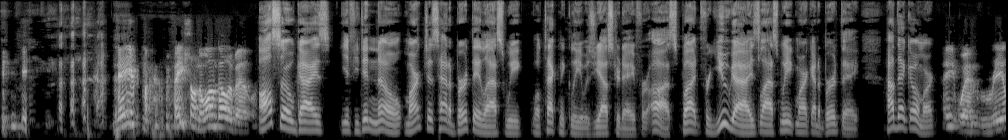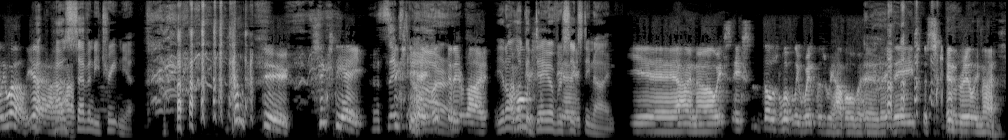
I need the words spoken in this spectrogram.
Name face on the one dollar bill. Also, guys, if you didn't know, Mark just had a birthday last week. Well, technically it was yesterday for us, but for you guys, last week Mark had a birthday. How'd that go, Mark? It went really well. Yeah. How- I how's had- 70 treating you? Dude? Sixty-eight. 60 Sixty-eight. Let's get it right. You don't I'm look a day over 69. Yeah, I know. It's it's those lovely winters we have over here. They, they age the skin really nice.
